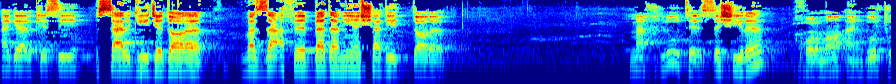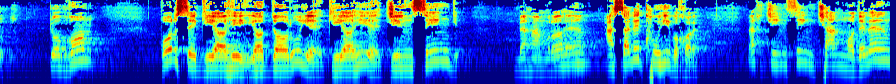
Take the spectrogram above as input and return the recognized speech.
اگر کسی سرگیجه دارد و ضعف بدنی شدید دارد. مخلوط سشیره خرما انگور توت. دوم قرص گیاهی یا داروی گیاهی جینسینگ به همراه عسل کوهی بخوره. وقت جینسینگ چند مدل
